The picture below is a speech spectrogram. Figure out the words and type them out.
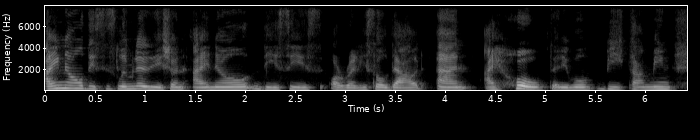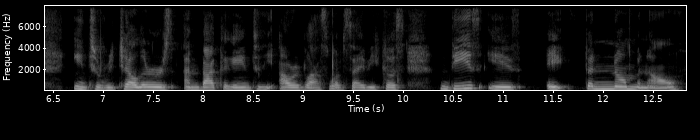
I know this is limited edition. I know this is already sold out, and I hope that it will be coming into retailers and back again to the Hourglass website because this is a phenomenal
